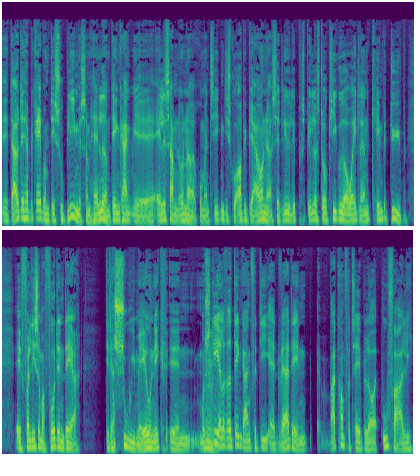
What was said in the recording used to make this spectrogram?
der er jo det her begreb om det sublime, som handlede om dengang øh, alle sammen under romantikken, de skulle op i bjergene og sætte livet lidt på spil og stå og kigge ud over et eller andet kæmpe dyb, øh, for ligesom at få den der det der sug i maven, ikke? Øh, måske mm. allerede dengang, fordi at hverdagen var komfortabel og ufarlig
